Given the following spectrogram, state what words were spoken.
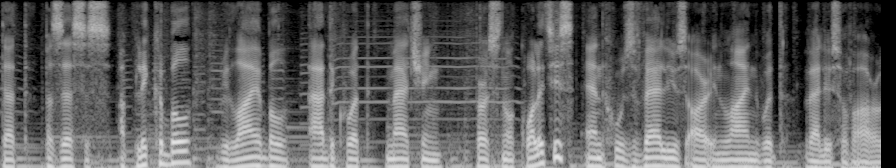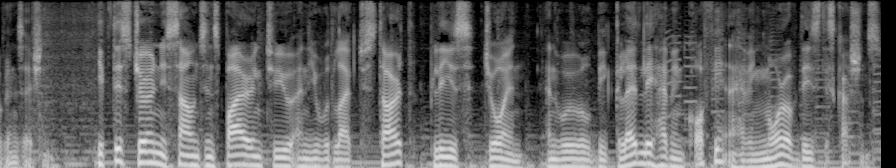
that possesses applicable, reliable, adequate, matching personal qualities and whose values are in line with values of our organization. If this journey sounds inspiring to you and you would like to start, please join and we will be gladly having coffee and having more of these discussions.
